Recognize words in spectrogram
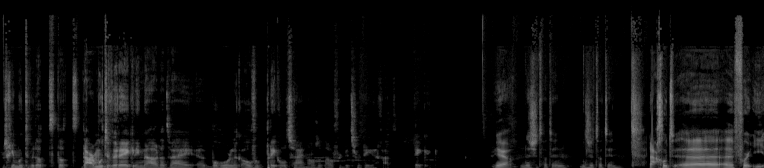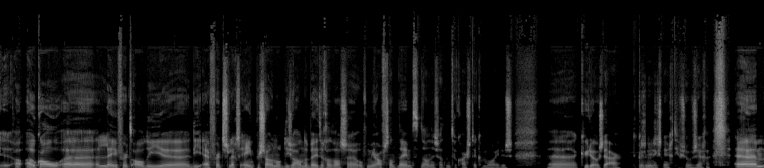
misschien moeten we dat, dat, daar moeten we rekening mee houden dat wij uh, behoorlijk overprikkeld zijn als het over dit soort dingen gaat, denk ik. Ja, er zit wat in. Er zit wat in. Nou goed, uh, uh, voor ook al levert al die, die effort slechts één persoon op die zijn handen beter gaat wassen of meer afstand neemt, dan is dat natuurlijk hartstikke mooi. Dus kudo's daar. Daar kunnen we niks negatiefs over zeggen. Um,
